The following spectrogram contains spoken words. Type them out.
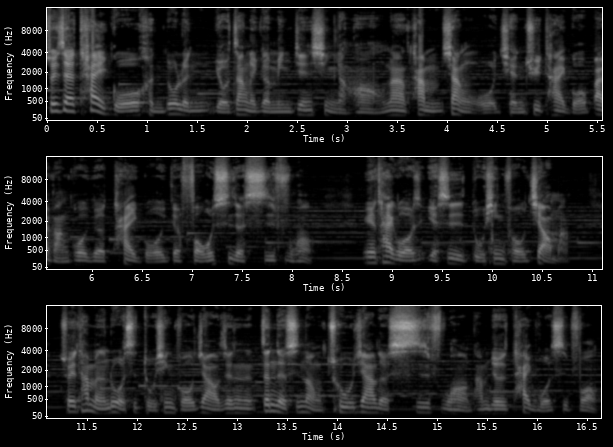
所以在泰国，很多人有这样的一个民间信仰哈。那他们像我前去泰国拜访过一个泰国一个佛寺的师傅哈，因为泰国也是笃信佛教嘛，所以他们如果是笃信佛教，真的真的是那种出家的师傅哈，他们就是泰国师傅，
